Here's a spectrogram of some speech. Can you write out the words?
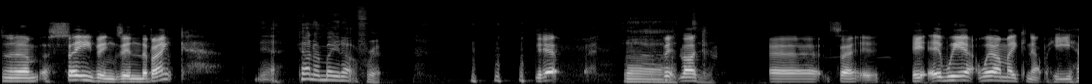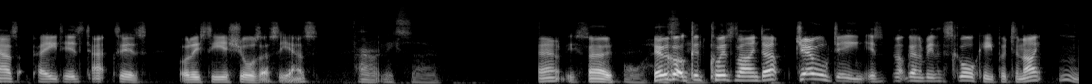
some savings in the bank. Yeah, kind of made up for it. Yep. A bit like uh, so it, it, we are, we are making up. He has paid his taxes, or at least he assures us he has. apparently so. Apparently so. Oh, Here we've got a good quiz lined up. Geraldine is not going to be the scorekeeper tonight. Hmm,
